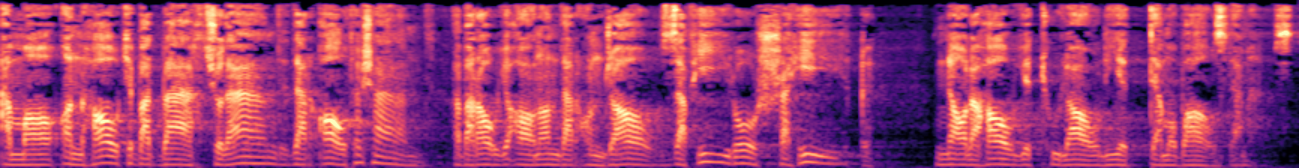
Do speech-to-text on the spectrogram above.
اما آنها که بدبخت شدند در آتشند و برای آنان در آنجا زفیر و شهیق ناله های طولانی دم و بازدم است.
